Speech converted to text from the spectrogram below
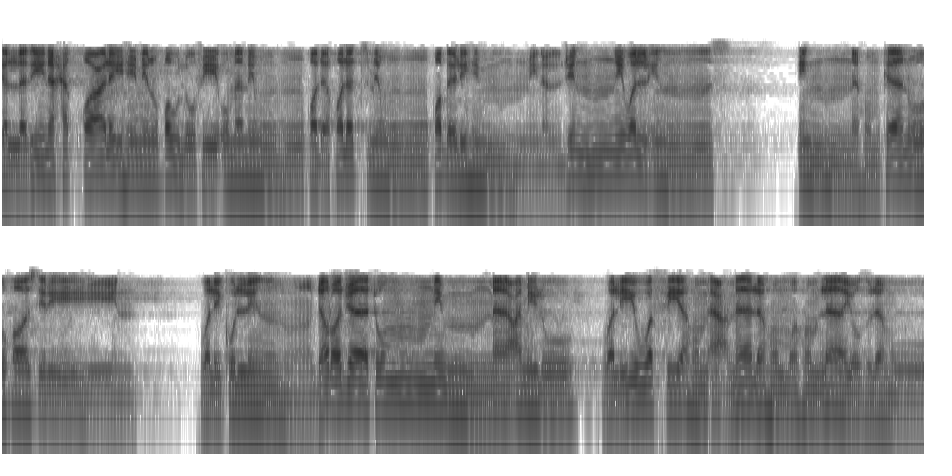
الَّذِينَ حَقَّ عَلَيْهِمُ الْقَوْلُ فِي أُمَمٍ قَدْ خَلَتْ مِنْ قَبْلِهِمْ مِنَ الْجِنِّ وَالْإِنسِ إِنَّهُمْ كَانُوا خَاسِرِينَ وَلِكُلٍّ دَرَجَاتٌ مِّمَّا عَمِلُوا وَلِيُوَفِّيَهُمْ أَعْمَالَهُمْ وَهُمْ لَا يُظْلَمُونَ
